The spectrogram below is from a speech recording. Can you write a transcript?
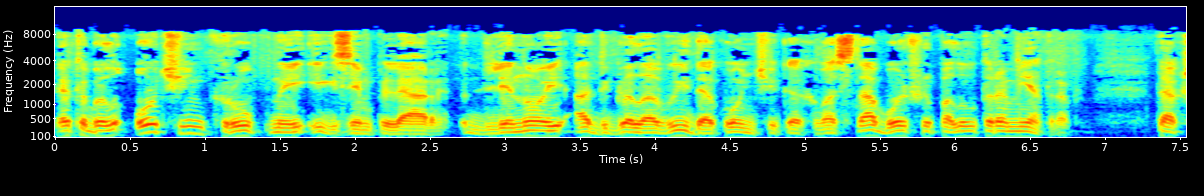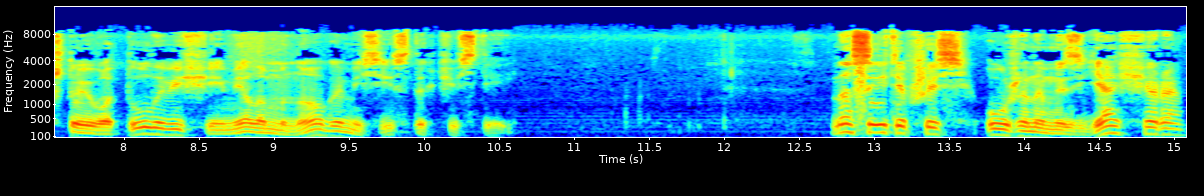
Это был очень крупный экземпляр, длиной от головы до кончика хвоста больше полутора метров, так что его туловище имело много мясистых частей. Насытившись ужином из ящера,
